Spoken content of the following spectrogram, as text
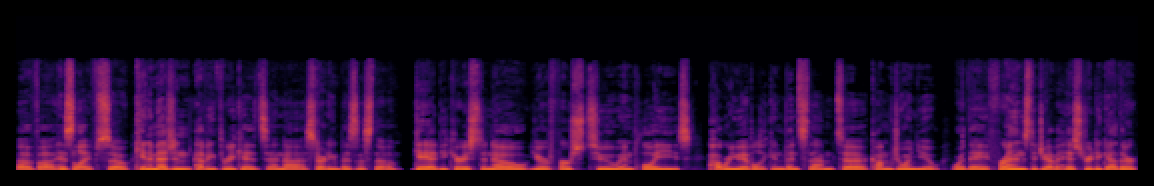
of uh, his life. So can't imagine having three kids and uh, starting a business though. Gay, I'd be curious to know your first two employees. How were you able to convince them to come join you? Were they friends? Did you have a history together?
